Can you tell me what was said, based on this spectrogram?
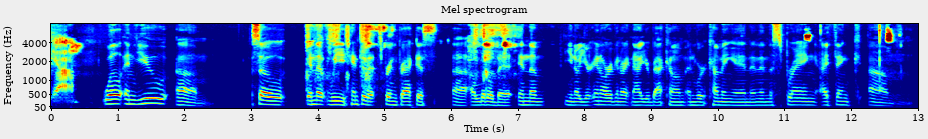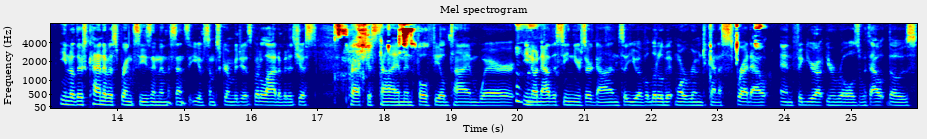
Yeah. Well, and you, um, so in that we hinted at spring practice uh, a little bit. In the, you know, you're in Oregon right now. You're back home, and we're coming in. And in the spring, I think, um, you know, there's kind of a spring season in the sense that you have some scrimmages, but a lot of it is just practice time and full field time. Where you know now the seniors are gone, so you have a little bit more room to kind of spread out and figure out your roles without those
